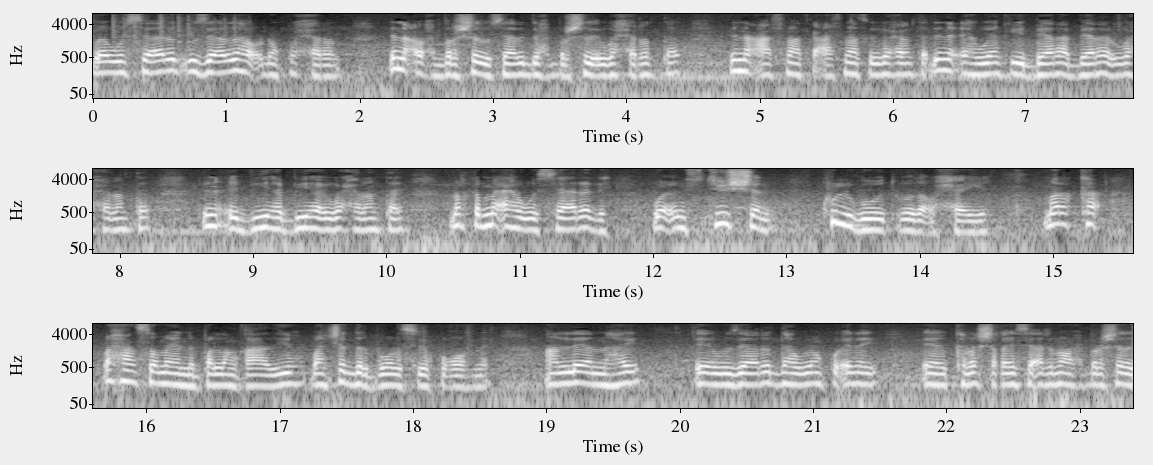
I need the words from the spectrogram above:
waa wasaarad wasaaradaha oo dhan ku xiran. Dhinaca waxbarashada wasaaradda waxbarashada uga xiran tahay dhinaca caafimaadka caafimaadka uga xiran tahay dhinaca haweenka iyo beeraha beeraha uga xiran tahay dhinaca biyaha biyaha uga xiran tahay marka ma aha wasaarade waa institution kulligood wada waxeeya marka waxaan sameynay ballanqaadiyo gender policy ku qornay. Aan leenahay wasaaradda haweenku inay kala shaqeysa arrimaha waxbarashada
